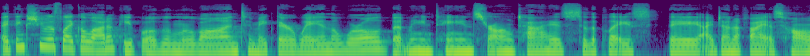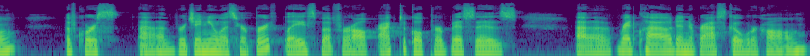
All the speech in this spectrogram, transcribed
I think she was like a lot of people who move on to make their way in the world, but maintain strong ties to the place they identify as home. Of course, uh, Virginia was her birthplace, but for all practical purposes, uh, Red Cloud and Nebraska were home.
